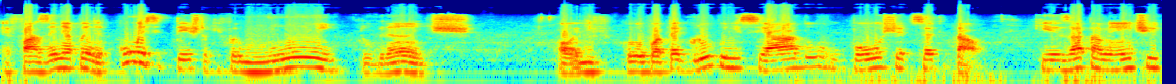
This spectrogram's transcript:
É fazendo e aprendendo. Como esse texto aqui foi muito grande, ó, ele colocou até grupo iniciado, o post, etc tal. Que exatamente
